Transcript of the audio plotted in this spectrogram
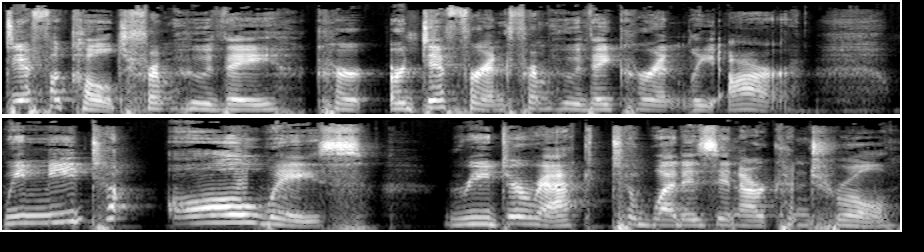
difficult from who they cur- or different from who they currently are. We need to always redirect to what is in our control.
